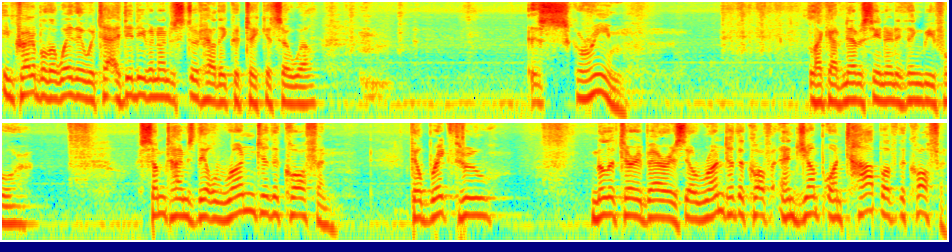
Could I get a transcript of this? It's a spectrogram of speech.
incredible the way they were. Ta- I didn't even understood how they could take it so well. Scream like I've never seen anything before. Sometimes they'll run to the coffin. They'll break through military barriers. They'll run to the coffin and jump on top of the coffin.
